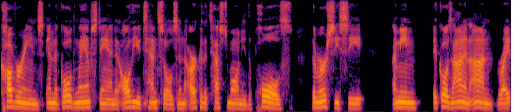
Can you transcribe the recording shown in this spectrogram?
coverings and the gold lampstand and all the utensils and the ark of the testimony, the poles, the mercy seat. I mean, it goes on and on, right?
